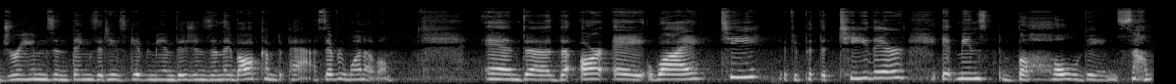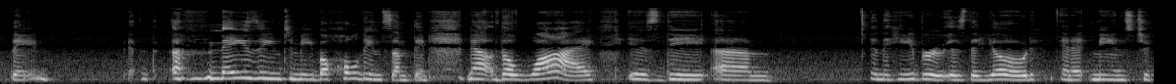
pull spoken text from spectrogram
dreams and things that he's given me in visions and they've all come to pass every one of them and uh, the R-A-Y-T if you put the T there it means beholding something. Amazing to me beholding something. Now the Y is the um, in the Hebrew is the yod and it means to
